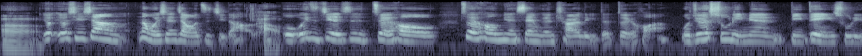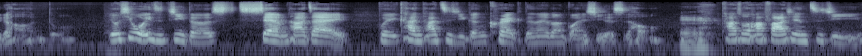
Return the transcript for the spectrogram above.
嗯，尤尤其像那我先讲我自己的好了。好，我我一直记得是最后最后面 Sam 跟 Charlie 的对话，我觉得书里面比电影处理的好很多。尤其我一直记得 Sam 他在回看他自己跟 Craig 的那段关系的时候，嗯，他说他发现自己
